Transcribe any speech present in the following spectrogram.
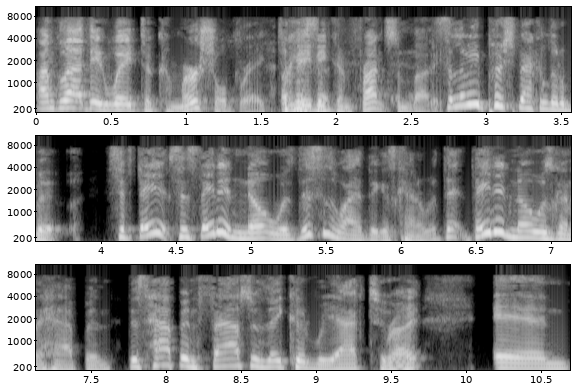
I'm glad they'd wait to commercial break to maybe confront somebody So let me push back a little bit. If they since they didn't know it was this is why I think it's kind of they, they didn't know it was going to happen. This happened faster than they could react to right it, and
